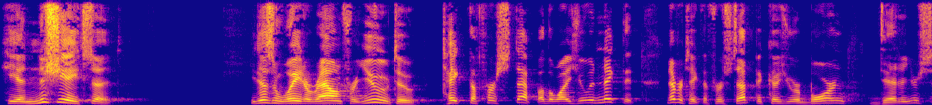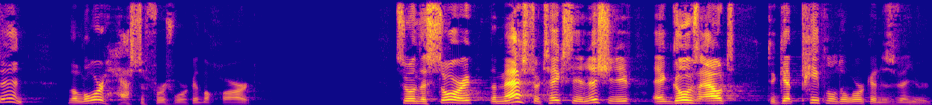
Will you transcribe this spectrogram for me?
he initiates it. He doesn't wait around for you to take the first step. Otherwise, you would make it. Never take the first step because you were born dead in your sin. The Lord has to first work in the heart. So in the story, the master takes the initiative and goes out to get people to work in his vineyard.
